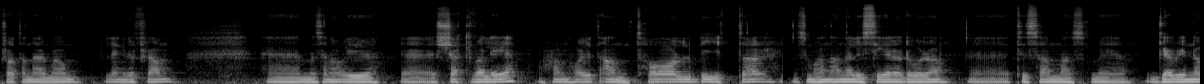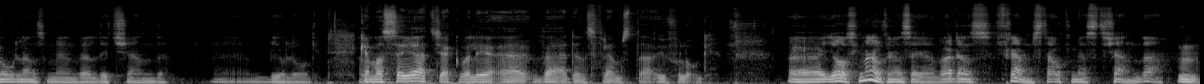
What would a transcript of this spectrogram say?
prata närmare om längre fram. Eh, men sen har vi ju eh, Jacques Vallée. Han har ju ett antal bitar som han analyserar då, då tillsammans med Gary Nolan som är en väldigt känd biolog. Kan man säga att Jacques Vallée är världens främsta ufolog? Eh, Ja, skulle man nog kunna säga. Världens främsta och mest kända. Mm.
